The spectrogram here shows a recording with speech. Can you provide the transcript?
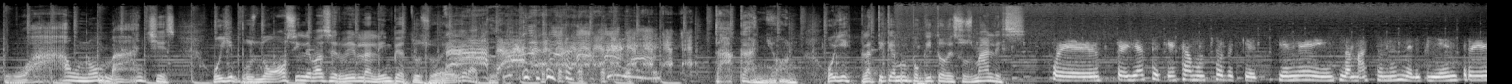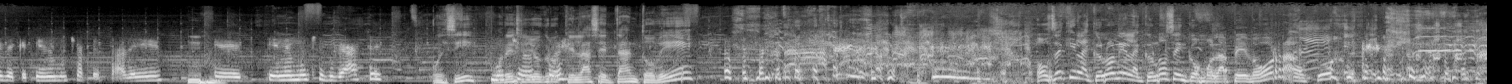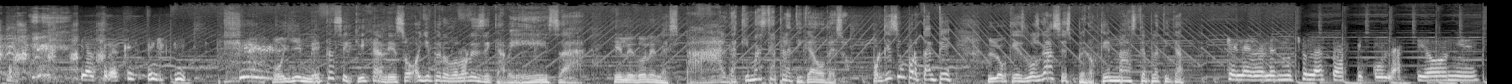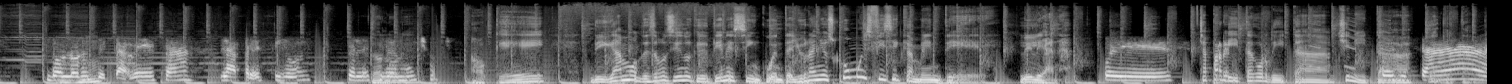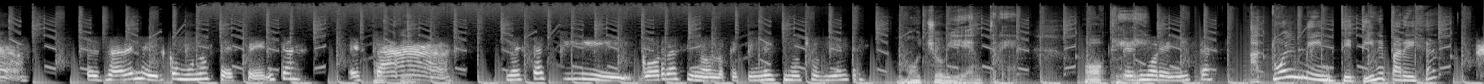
Wow, no manches. Oye, pues no, si le va a servir la limpia a tu suegra, tú. Está cañón. Oye, platícame un poquito de sus males. Pues ella se queja mucho de que tiene inflamación en el vientre, de que tiene mucha pesadez, que tiene muchos gases. Pues sí, por Mucho, eso yo creo pues. que él hace tanto de. o sea que en la colonia la conocen como la pedorra o cómo? Yo creo que sí. Oye, neta se queja de eso. Oye, pero dolores de cabeza, que le duele la espalda. ¿Qué más te ha platicado de eso? Porque es importante lo que es los gases, pero ¿qué más te ha platicado? Que le duelen mucho las articulaciones, dolores de cabeza, la presión, se le sube mucho. Ok. Digamos, le estamos diciendo que tiene 51 años. ¿Cómo es físicamente, Liliana? Pues, Chaparrita, gordita, chinita. pues está, pues ha de medir como unos 60. Está, no está así gorda, sino lo que tiene es mucho vientre. Mucho vientre. Ok. Es morenita. ¿Actualmente tiene pareja?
